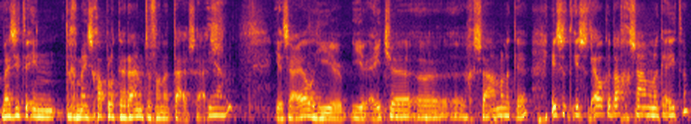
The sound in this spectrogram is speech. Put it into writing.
wij zitten in de gemeenschappelijke ruimte van het thuishuis. Ja. Je zei al, hier, hier eet je eh, eh, gezamenlijk. Hè? Is, het, is het elke dag gezamenlijk eten?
